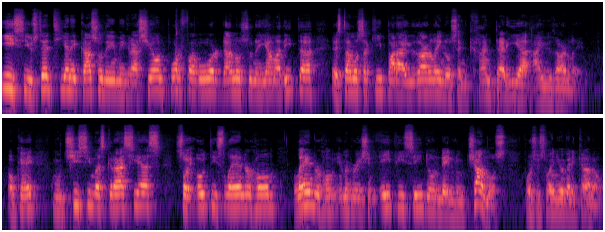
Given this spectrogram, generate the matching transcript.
Y si usted tiene caso de inmigración, por favor, danos una llamadita. Estamos aquí para ayudarle. Nos encantaría ayudarle. ¿Ok? Muchísimas gracias. Soy Otis Landerholm, Landerholm Immigration APC, donde luchamos por su sueño americano.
